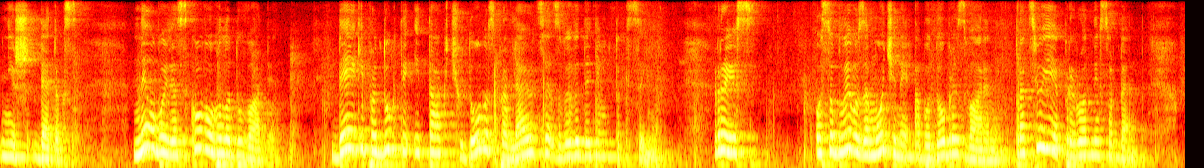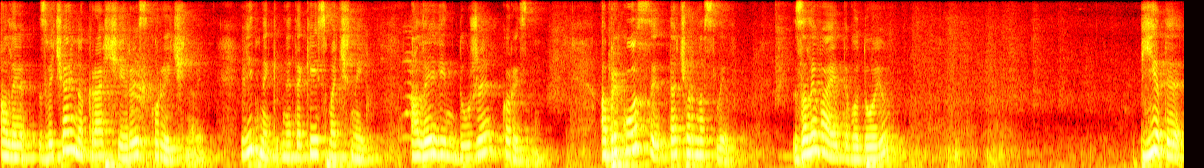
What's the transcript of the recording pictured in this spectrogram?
ніж детокс. Не обов'язково голодувати. Деякі продукти і так чудово справляються з виведенням токсинів. Рис, особливо замочений або добре зварений, працює як природний сорбент, але, звичайно, кращий рис коричневий. Він не, такий смачний, але він дуже корисний. Абрикоси та чорнослив. Заливаєте водою, п'єте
